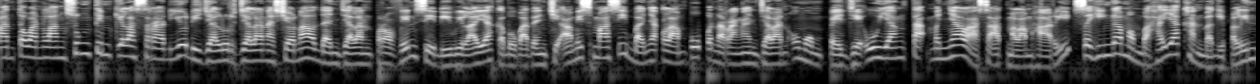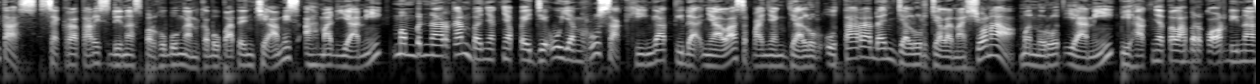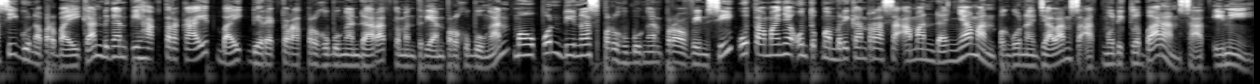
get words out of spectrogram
pantauan langsung tim kilas radio di jalur jalan nasional dan jalan provinsi di wilayah Kabupaten Ciamis masih banyak lampu penerangan jalan umum PJU yang tak menyala saat malam hari sehingga membahayakan bagi pelintas. Sekretaris Dinas Perhubungan Kabupaten Ciamis Ahmad Yani membenarkan banyaknya PJU yang rusak hingga tidak nyala sepanjang jalur utara dan jalur jalan nasional. Menurut Yani, pihaknya telah berkoordinasi guna perbaikan dengan pihak terkait baik Direktorat Perhubungan Darat Kementerian Perhubungan Perhubungan maupun Dinas Perhubungan Provinsi, utamanya untuk memberikan rasa aman dan nyaman pengguna jalan saat mudik lebaran saat ini.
